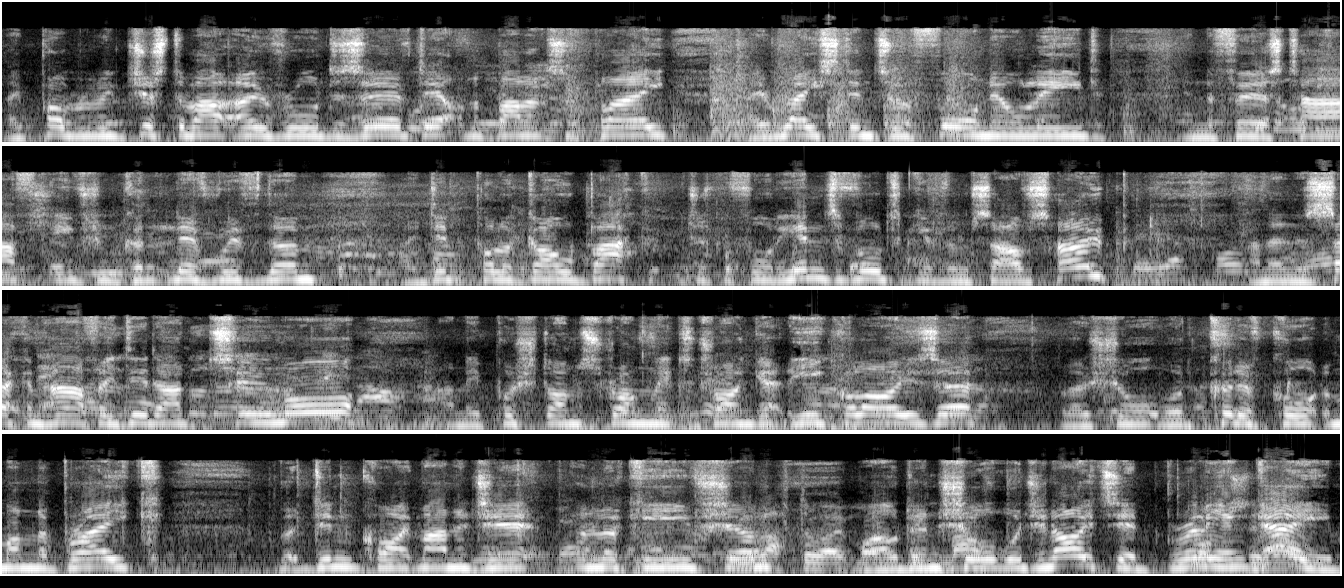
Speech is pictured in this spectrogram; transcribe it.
They probably just about overall deserved it on the balance of play. They raced into a 4 0 lead in the first half. Evesham couldn't live with them. They did pull a goal back just before the interval to give themselves hope. And then in the second half, they did add two more and they pushed on strongly to try and get the equaliser. Although Shortwood could have caught them on the break. But didn't quite manage it. Unlucky Evesham. have to open my Well done. Shortwood United. Brilliant game.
